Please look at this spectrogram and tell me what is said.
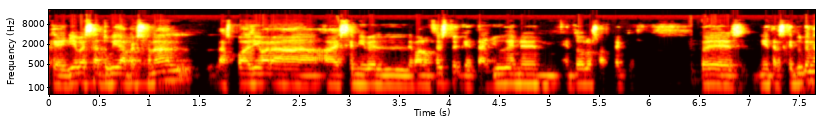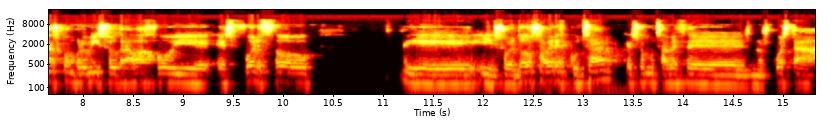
que lleves a tu vida personal, las puedas llevar a, ese nivel de baloncesto y que te ayuden en, todos los aspectos. Pues mientras que tú tengas compromiso, trabajo y esfuerzo y, sobre todo saber escuchar, que eso muchas veces nos cuesta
